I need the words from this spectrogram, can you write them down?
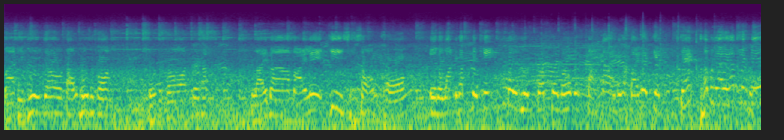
มาที่พี่เจ้าเต่าภูสกร ภูสกรนะครับ ไหลมาหมายเลข 22 ของเอราวัณนะครับลูกนี้ไม่หลุดครับไปโน้ตตัดได้นะครับหมายเลขเจ็ดแจ็คทำอะไรครับลูกนี้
